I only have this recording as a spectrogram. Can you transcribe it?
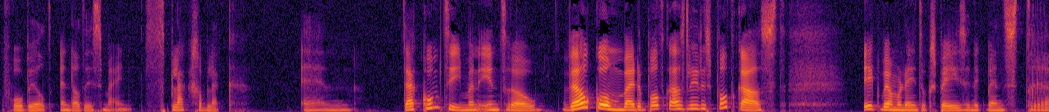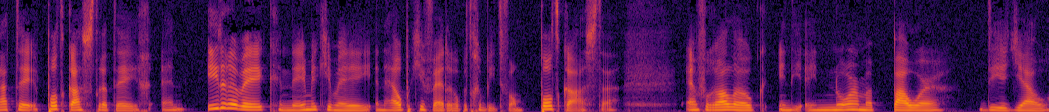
voorbeeld. En dat is mijn splakgeblek. En daar komt hij, mijn intro. Welkom bij de Podcast Leaders Podcast. Ik ben Marleen Tokspees en ik ben strate. En iedere week neem ik je mee en help ik je verder op het gebied van podcasten. En vooral ook in die enorme power die het jou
